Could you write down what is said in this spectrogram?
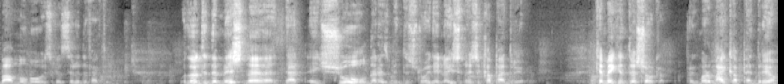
Balmum is considered defective. We learned in the Mishnah that a shul that has been destroyed, a noise noise kapandrio, can make it into a shortcut. My kapandrio,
